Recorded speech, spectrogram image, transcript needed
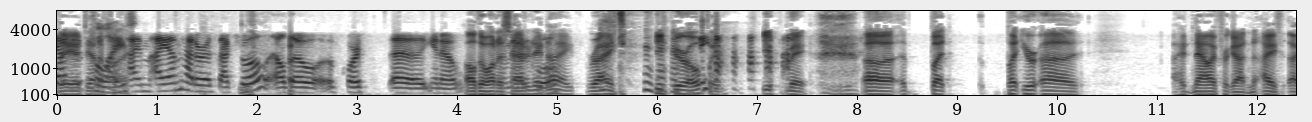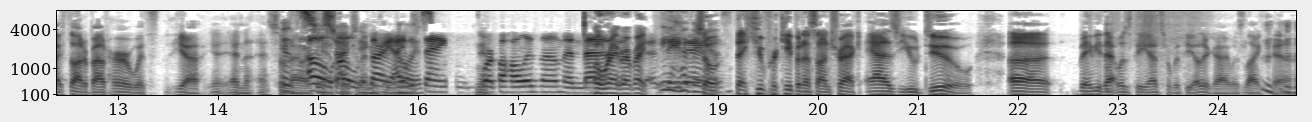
yeah, they identify. polite. I'm, I am heterosexual, although of course, uh, you know. Although on a Saturday cool. night, right? you're open. You may, uh, but but you're. I, now I've forgotten. I I thought about her with yeah, and, and so now It's I Oh, can't oh, sorry. I was else. saying Yeah. and men. Oh, right, right, right. Yeah, So thank you for keeping us on track as you do. Uh, maybe that was the answer with the other guy was like. Uh,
